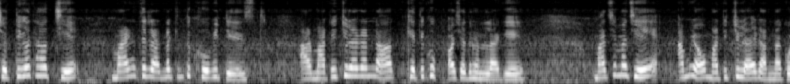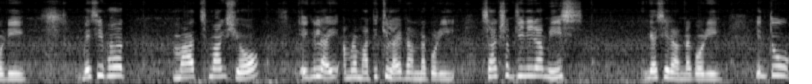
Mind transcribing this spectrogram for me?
সত্যি কথা হচ্ছে মায়ের হাতের রান্না কিন্তু খুবই টেস্ট আর মাটির চুলা রান্না খেতে খুব অসাধারণ লাগে। মাঝে মাঝে আমরাও মাটির চুলায় রান্না করি। বেশিরভাগ মাছ, মাংস এগুলাই আমরা মাটির চুলায় রান্না করি। শাকসবজি, নিরামিষ গ্যাসে রান্না করি। কিন্তু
